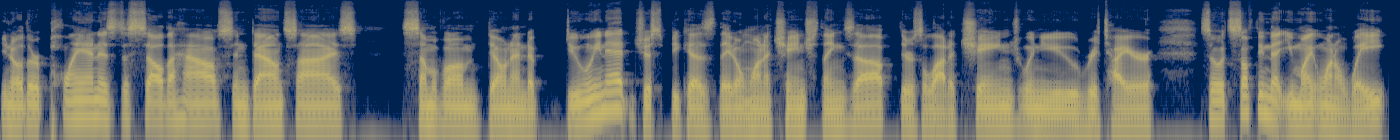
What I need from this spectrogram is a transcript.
you know their plan is to sell the house and downsize. Some of them don't end up doing it just because they don't want to change things up. There's a lot of change when you retire. So it's something that you might want to wait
